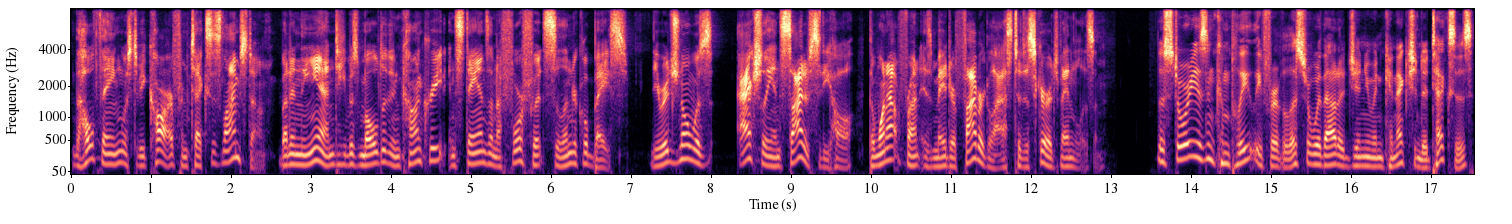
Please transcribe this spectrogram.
The whole thing was to be carved from Texas limestone, but in the end, he was molded in concrete and stands on a four foot cylindrical base. The original was actually inside of City Hall. The one out front is made of fiberglass to discourage vandalism. The story isn't completely frivolous or without a genuine connection to Texas.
